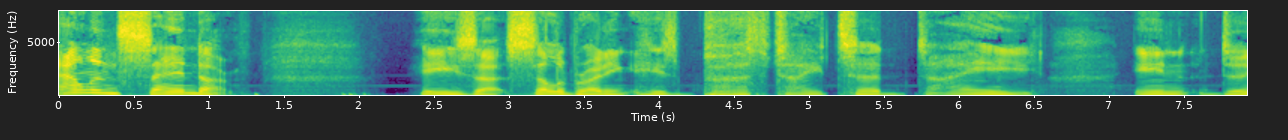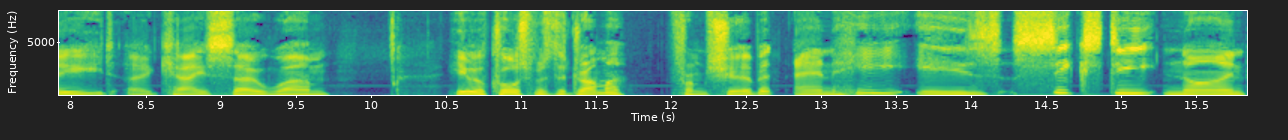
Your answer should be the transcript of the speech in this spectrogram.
Alan Sandow, he's uh, celebrating his birthday today. Indeed. Okay, so um, he, of course, was the drummer from Sherbet, and he is 69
